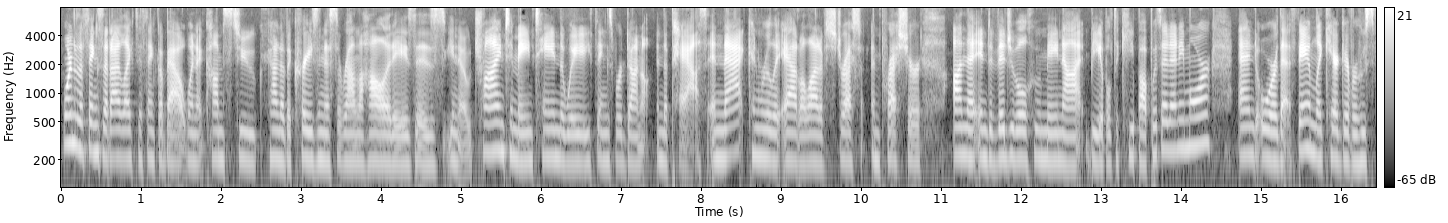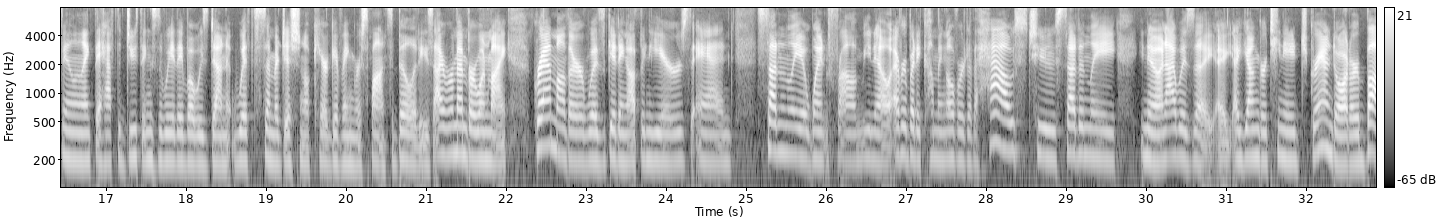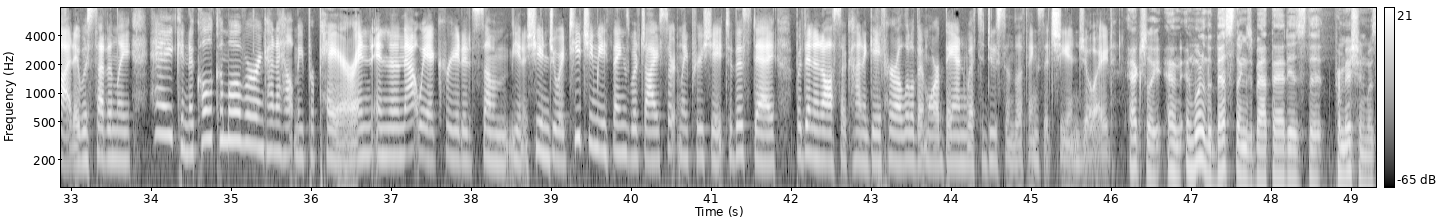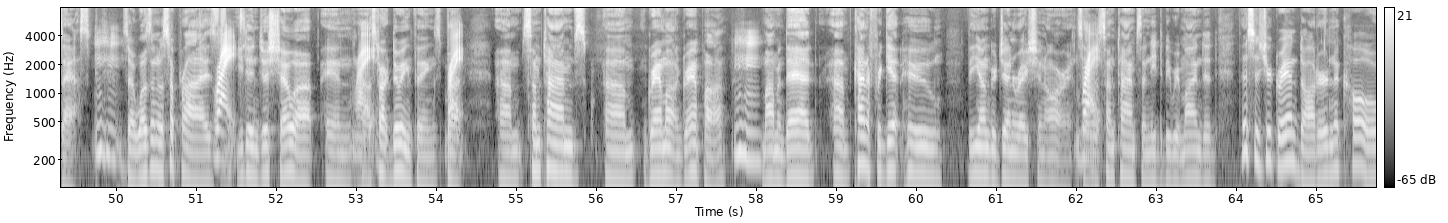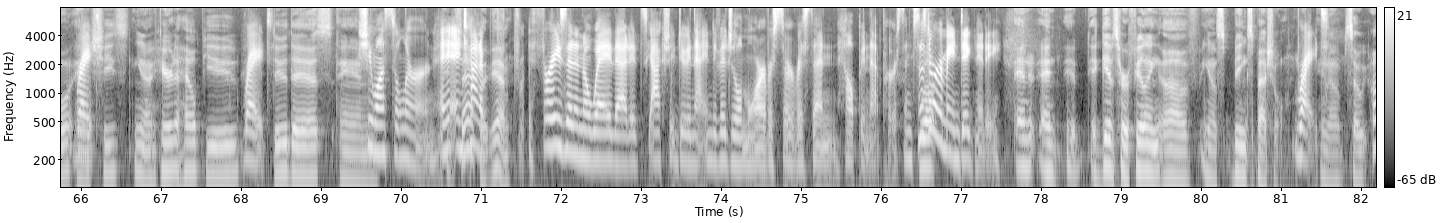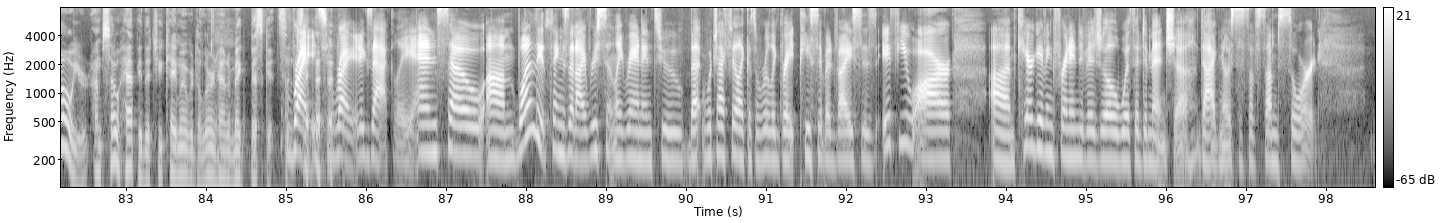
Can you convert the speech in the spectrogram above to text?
One of the things that I like to think about when it comes to kind of the craziness around the holidays is, you know, trying to maintain the way things were done in the past. And that can really add a lot of stress and pressure on that individual who may not be able to keep up with it anymore and or that family caregiver who's feeling like they have to do things the way they've always done it with some additional caregiving responsibilities. I remember when my grandmother was getting up in years and suddenly it went from, you know, everybody coming over to the house to suddenly, you know, and I was a, a, a younger teenage granddaughter, but it was suddenly, hey, can Nicole come over and kind of help me prepare? And, and in that way, it created some, you know, she enjoyed teaching me things, which I certainly appreciate to this day, but then it also kind of gave her a little bit more bandwidth to do some of the things that she enjoyed. Actually, and, and one of the best things about that is that permission was asked. Mm-hmm. So it wasn't a surprise. Right. You didn't just show up and uh, start doing things. But Right. Um, sometimes um, grandma and grandpa, Mm-hmm. mom and dad, um, kind of forget who the younger generation are. And so Right. sometimes they need to be reminded this is your granddaughter, Nicole, and Right. she's you know here to help you Right. do this. And she wants to learn and, and kind of Exactly, f- phrase it in a way that it's actually doing that individual more of a service than helping that person to Well- remain dignity and and it, it gives her a feeling of you know being special Right. you know so oh you're i'm so happy that you came over to learn how to make biscuits right right exactly and so um, one of the things that i recently ran into that which i feel like is a really great piece of advice is if you are um, caregiving for an individual with a dementia diagnosis of some sort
